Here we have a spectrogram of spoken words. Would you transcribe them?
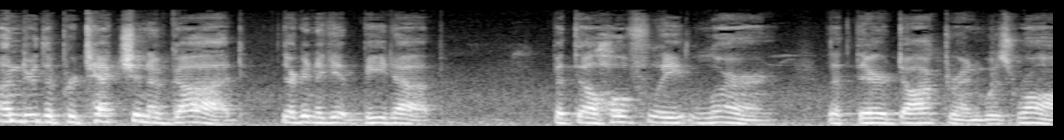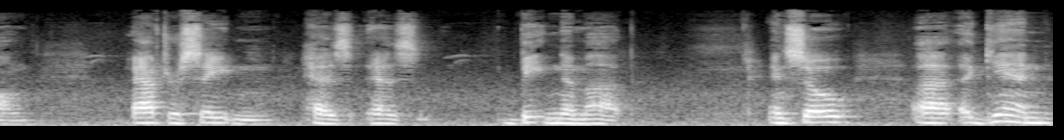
under the protection of God, they're going to get beat up. But they'll hopefully learn that their doctrine was wrong after Satan has, has beaten them up. And so, uh, again,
